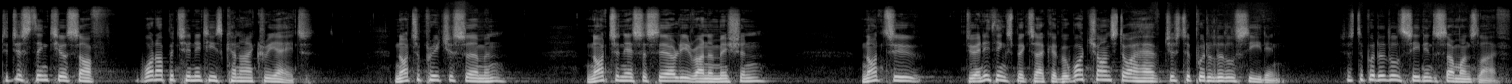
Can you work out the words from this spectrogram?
to just think to yourself, what opportunities can I create? Not to preach a sermon, not to necessarily run a mission, not to do anything spectacular, but what chance do I have just to put a little seed in? Just to put a little seed into someone's life.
